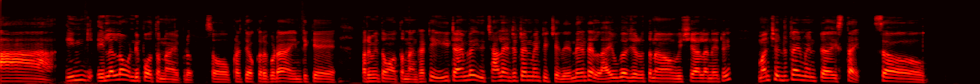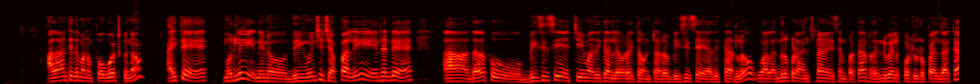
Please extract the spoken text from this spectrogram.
ఆ ఇన్ ఇళ్ళలో ఉండిపోతున్నాం ఇప్పుడు. సో ప్రతి ఒక్కరు కూడా ఇంటికే పరిమితం అవుతున్నాం. కాబట్టి ఈ టైంలో ఇది చాలా ఎంటర్టైన్మెంట్ ఇచ్చేది. ఎందుకంటే లైవ్గా జరుగుతున్న విషయాలు అనేటివి మంచి ఎంటర్టైన్మెంట్ uh, ఇస్తాయి. సో అలాంటిది మనం పోగొట్టుకున్నాం. అయితే మురళి నేను దీని గురించి చెప్పాలి. ఏంటంటే ఆ, దాదాపు బీసీసీఐ చీమ్ అధికారులు ఎవరైతే ఉంటారో బీసీసీఐ అధికారులు వాళ్ళందరూ కూడా అంచనా వేసిన ప్రకారం రెండు వేల కోట్ల రూపాయల దాకా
